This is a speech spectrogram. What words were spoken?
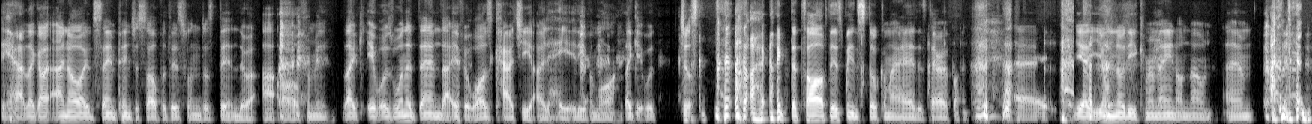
yeah, like I, I know I'd saying pinch of salt, but this one just didn't do it at all for me. Like it was one of them that if it was catchy, I'd hate it even more. Like it would just, I, like the thought of this being stuck in my head is terrifying. Uh, yeah, young Nudy can remain unknown. Um, then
